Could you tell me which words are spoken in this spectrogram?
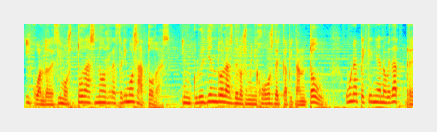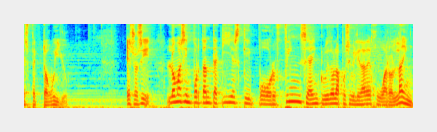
Y cuando decimos todas nos referimos a todas, incluyendo las de los minijuegos del Capitán Toad, una pequeña novedad respecto a Wii U. Eso sí, lo más importante aquí es que por fin se ha incluido la posibilidad de jugar online,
